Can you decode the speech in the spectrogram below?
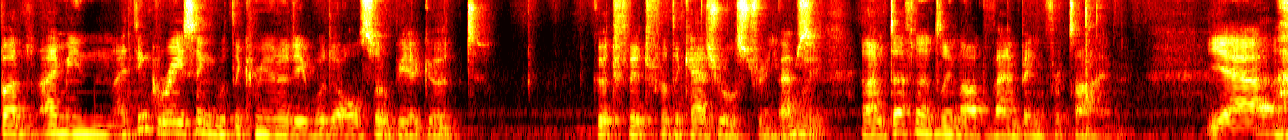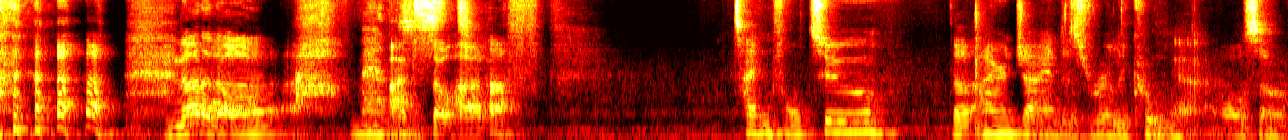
but I mean, I think racing with the community would also be a good, good fit for the casual streams. And I'm definitely not vamping for time. Yeah. Uh, not at all. Uh, oh, man, this I'm is so hard. tough. Titanfall 2, the Iron Giant is really cool yeah. also.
